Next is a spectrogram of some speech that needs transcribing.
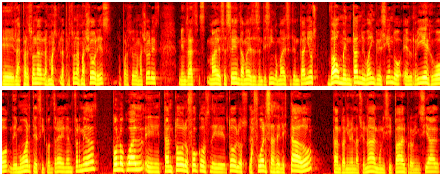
eh, las, personas, las, personas mayores, las personas mayores, mientras más de 60, más de 65, más de 70 años, va aumentando y va creciendo el riesgo de muerte si contrae la enfermedad, por lo cual eh, están todos los focos de todas las fuerzas del Estado, tanto a nivel nacional, municipal, provincial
